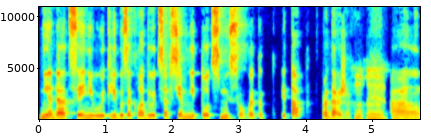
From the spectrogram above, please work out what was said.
недооценивают, либо закладывают совсем не тот смысл в этот этап в продажах. Uh-huh. А,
